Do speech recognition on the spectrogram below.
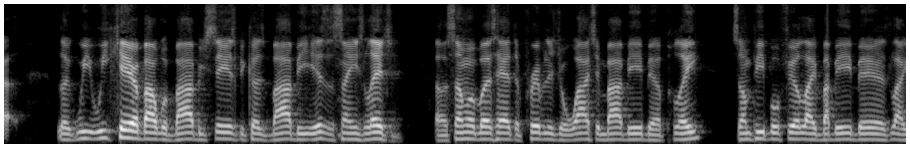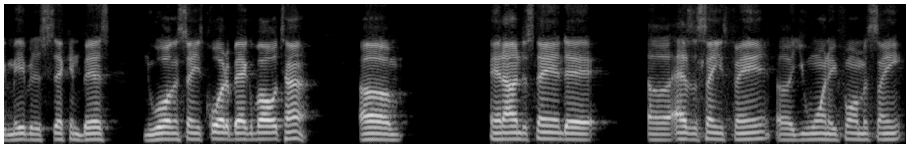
uh, look, we we care about what Bobby says because Bobby is a Saints legend. Uh, some of us had the privilege of watching Bobby Hebert play. Some people feel like Bobby Hebert is like maybe the second best New Orleans Saints quarterback of all time. Um, and I understand that uh, as a Saints fan, uh, you want a former Saint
